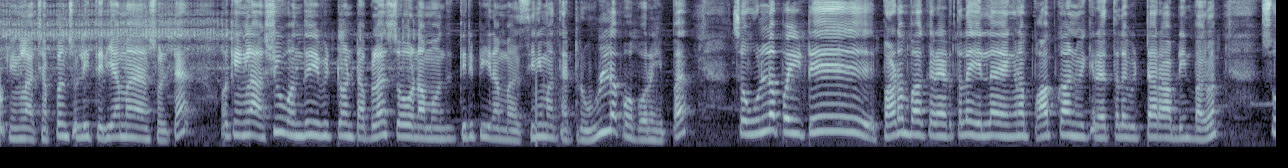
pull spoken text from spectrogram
ஓகேங்களா? செப்பல்னு சொல்லி தெரியாமல் சொல்லிட்டேன். ஓகேங்களா? ஷூ வந்து விட்டு வந்துட்டாப்புல ஸோ நம்ம வந்து திருப்பி நம்ம சினிமா தேட்டர் உள்ளே போக போகிறோம் இப்போ. ஸோ உள்ளே போயிட்டு படம் பார்க்குற இடத்துல இல்லை எங்கன்னா பாப்கார்ன் விற்கிற இடத்துல விட்டாரா அப்படின்னு பார்க்கலாம். ஸோ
